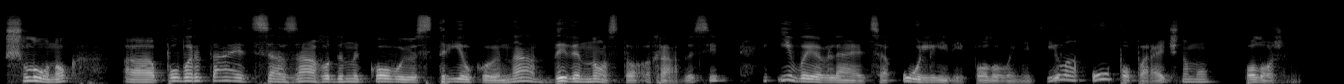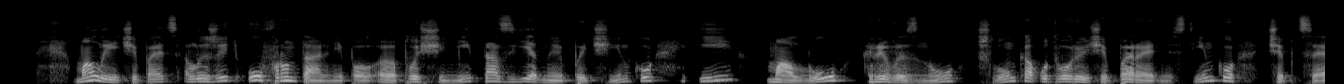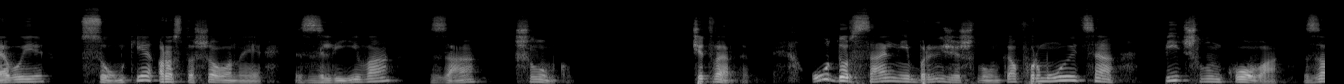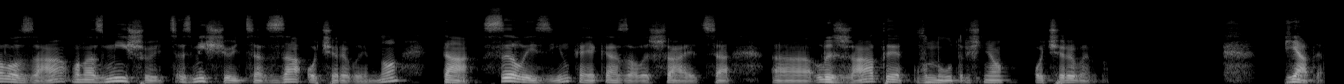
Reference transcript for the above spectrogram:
Шлунок е, повертається за годинниковою стрілкою на 90 градусів і виявляється у лівій половині тіла у поперечному положенні. Малий чіпець лежить у фронтальній е, площині та з'єднує печінку і малу кривизну шлунка, утворюючи передню стінку чепцевої сумки, розташованої зліва за шлунком. Четверте. У дорсальній брижі шлунка формується підшлункова залоза, вона зміщується, зміщується заочеревинно, та селезінка, яка залишається е, лежати внутрішньо очеревинно. П'яте.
